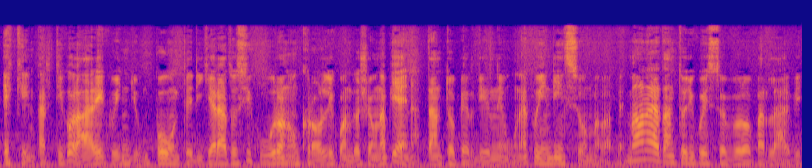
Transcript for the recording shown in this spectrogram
e che in particolare quindi un ponte dichiarato sicuro non crolli quando c'è una piena, tanto per dirne una, quindi insomma vabbè, ma non era tanto di questo che volevo parlarvi.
